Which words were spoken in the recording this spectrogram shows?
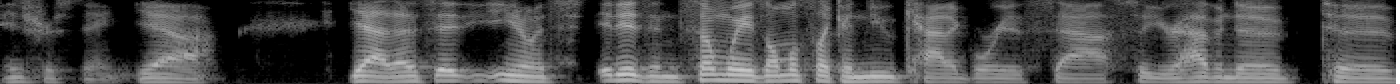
Interesting. Yeah. Yeah that's it. You know it's it is in some ways almost like a new category of saas. So you're having to to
